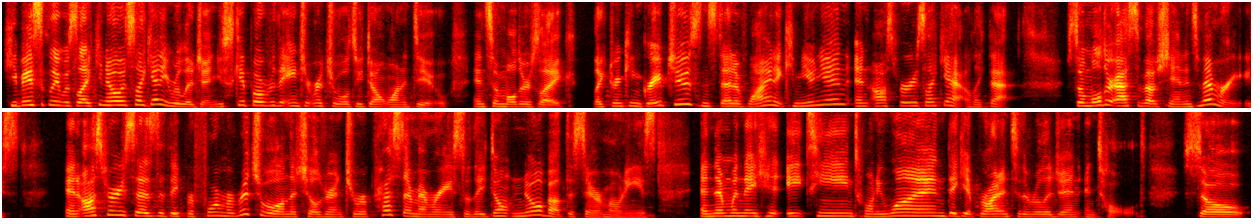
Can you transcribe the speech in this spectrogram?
he basically was like, you know, it's like any religion. You skip over the ancient rituals you don't want to do. And so Mulder's like, like drinking grape juice instead of wine at communion. And Ausbury's like, yeah, like that. So Mulder asks about Shannon's memories. And Ausbury says that they perform a ritual on the children to repress their memories so they don't know about the ceremonies. And then when they hit 18, 21, they get brought into the religion and told. So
